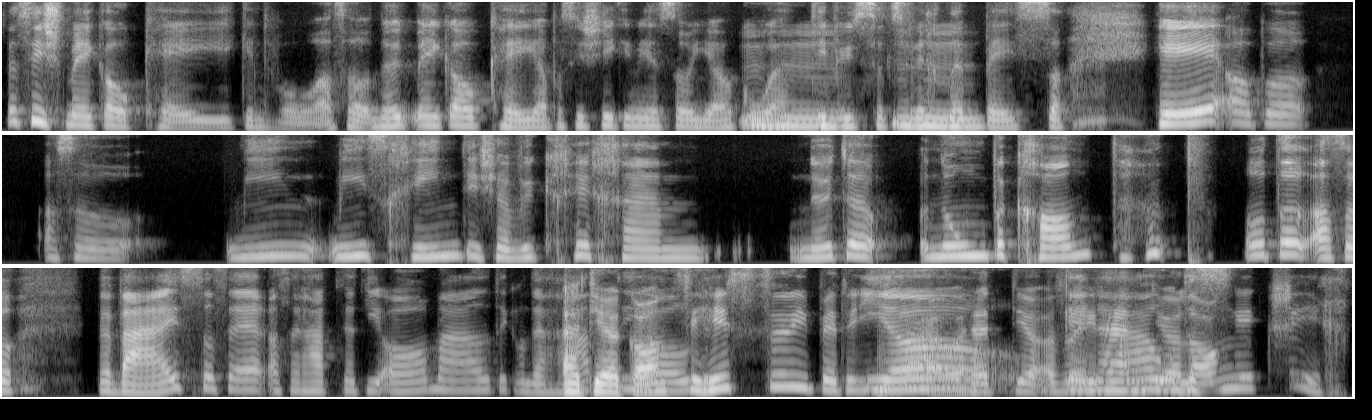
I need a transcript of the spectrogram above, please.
Das ist mega okay irgendwo. Also nicht mega okay, aber es ist irgendwie so, ja gut, Mhm, die wissen es vielleicht mhm. nicht besser. Hey, aber also mein, mein Kind ist ja wirklich ähm, nicht ein, ein Unbekannter. oder? Also man weiß, dass er, also er hat ja die Anmeldung und er, er hat ja eine ganze Aldi. History bei der IV. Ja, er hat ja, also genau, habt ja das- eine lange Geschichte.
